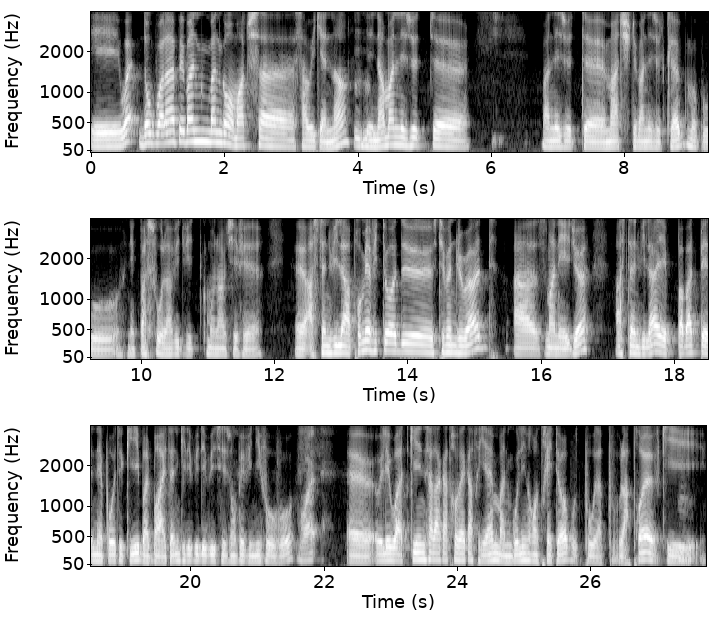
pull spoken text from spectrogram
Et ouais, donc voilà un peu ban, ban grand match ça, ça week-end là. Mhm. Et normalement les autres, euh, les autres euh, matchs de ban les autres clubs, moi pour n'est pas là vite vite comment on a pu faire. Aston Villa, première victoire de Steven Gerrard as manager. Aston Villa est pas battre n'importe qui, bat Brighton qui depuis le début de saison peut venir fauveau. Ouais. Euh, Ole Watkins à la 84e, Van Golin très tôt pour, pour, la, pour la preuve qui,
